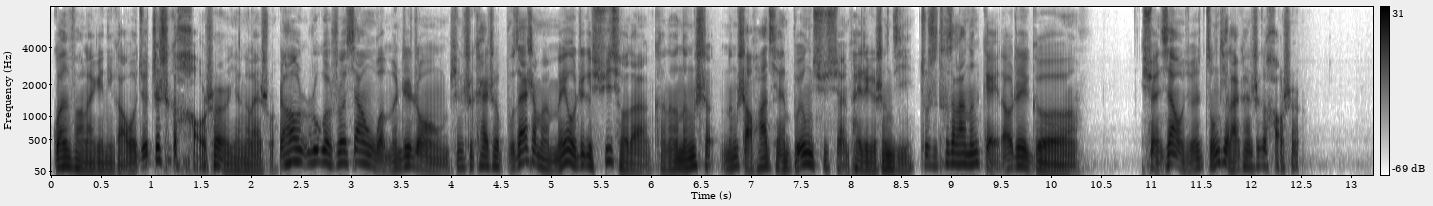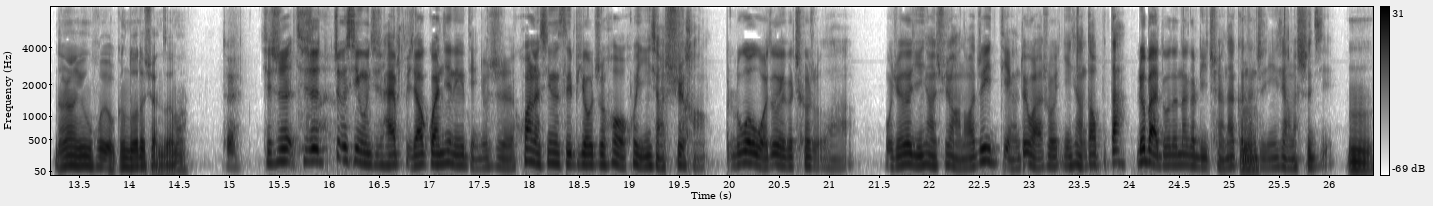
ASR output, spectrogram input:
官方来给你搞，我觉得这是个好事儿，严格来说。然后如果说像我们这种平时开车不在上面没有这个需求的，可能能省能少花钱，不用去选配这个升级，就是特斯拉能给到这个选项，我觉得总体来看是个好事儿。能让用户有更多的选择吗？对，其实其实这个新闻其实还比较关键的一个点就是换了新的 CPU 之后会影响续航。如果我作为一个车主的话，我觉得影响续航的话，这一点对我来说影响倒不大。六百多的那个里程，它可能只影响了十几，嗯，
